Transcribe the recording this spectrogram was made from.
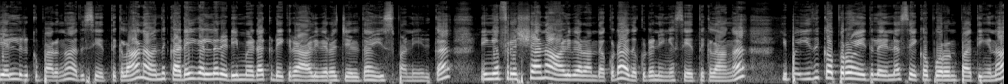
ஜெல் இருக்குது பாருங்கள் அது சேர்த்துக்கலாம். நான் வந்து கடைகளில் ரெடிமேடாக கிடைக்கிற ஆலிவேரா ஜெல் தான் யூஸ் பண்ணியிருக்கேன். நீங்கள் ஃப்ரெஷ்ஷான ஆலிவேரா இருந்தால் கூட அதை கூட நீங்கள் சேர்த்துக்கலாங்க. இப்போ இதுக்கப்புறம் இதில் என்ன சேர்க்க போகிறோன்னு பார்த்தீங்கன்னா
